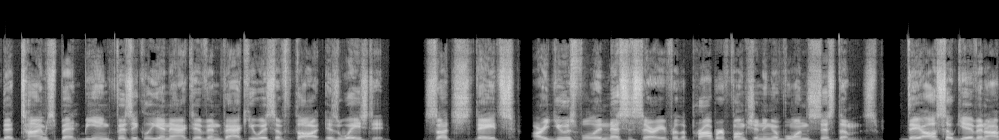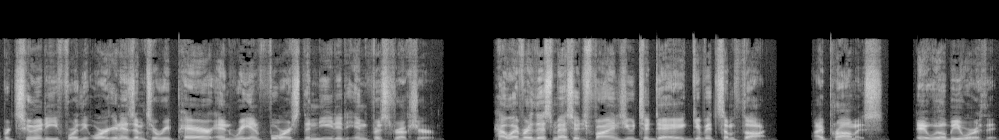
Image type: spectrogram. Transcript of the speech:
that time spent being physically inactive and vacuous of thought is wasted. Such states are useful and necessary for the proper functioning of one's systems. They also give an opportunity for the organism to repair and reinforce the needed infrastructure. However, this message finds you today, give it some thought. I promise, it will be worth it.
